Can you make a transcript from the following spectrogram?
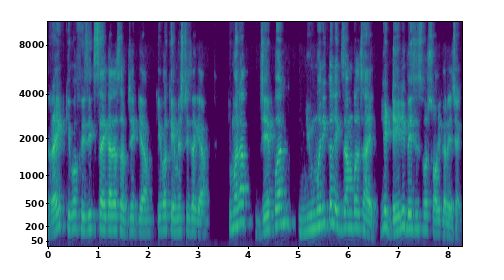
राईट किंवा फिजिक्सचा एखादा सब्जेक्ट घ्या किंवा केमिस्ट्रीचा घ्या तुम्हाला जे पण न्यूमरिकल एक्झाम्पल्स आहेत हे डेली बेसिसवर सॉल्व्ह करायचे आहेत.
